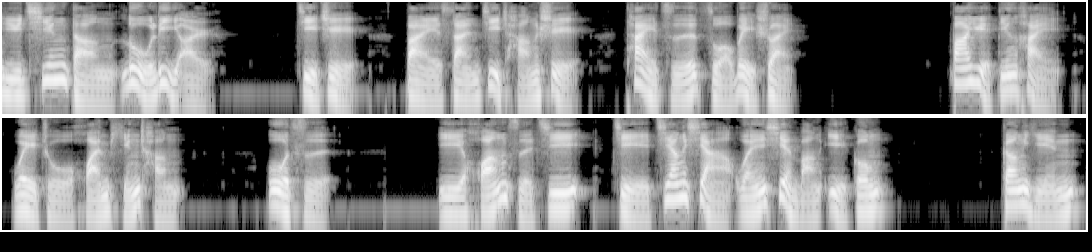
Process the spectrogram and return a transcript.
与卿等戮力耳。既至，拜散骑常侍、太子左卫帅。八月丁亥，魏主还平城。戊子，以皇子姬即江夏文献王一功。庚寅，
